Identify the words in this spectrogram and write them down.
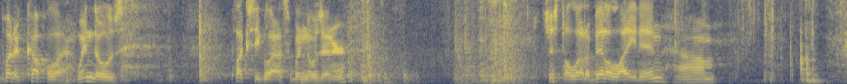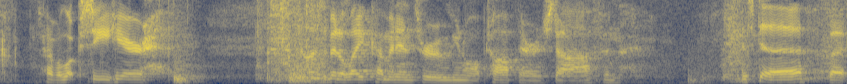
put a couple of windows, plexiglass windows in her, just to let a bit of light in. Um, let's have a look see here there's a bit of light coming in through, you know, up top there and stuff and and stuff, but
